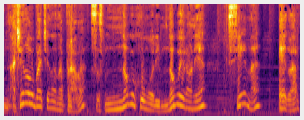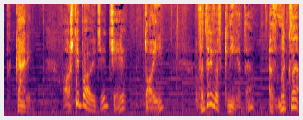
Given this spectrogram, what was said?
начина обаче на направа с много хумор и много ирония си е на Едуард Кари. Още повече, че той вътре в книгата вмъква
